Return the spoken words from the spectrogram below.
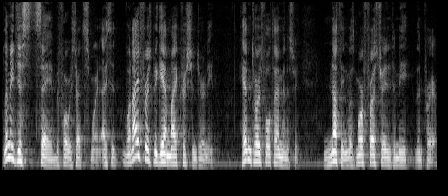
let me just say before we start this morning, I said, when I first began my Christian journey, heading towards full time ministry, nothing was more frustrating to me than prayer.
